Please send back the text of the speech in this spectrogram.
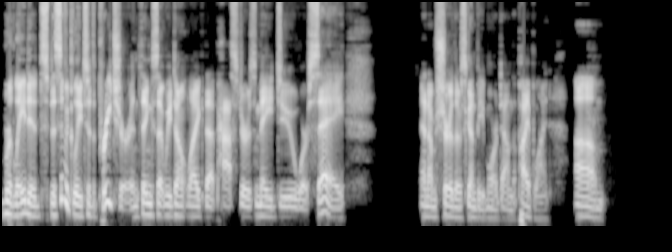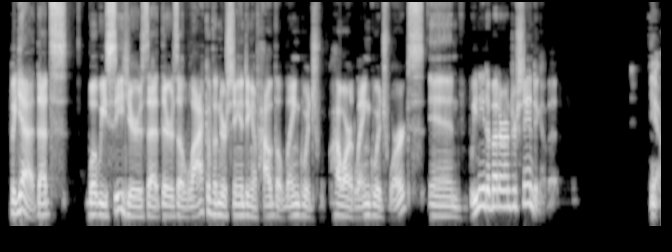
related specifically to the preacher and things that we don't like that pastors may do or say and i'm sure there's going to be more down the pipeline um, but yeah that's what we see here is that there's a lack of understanding of how the language how our language works and we need a better understanding of it Yeah.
